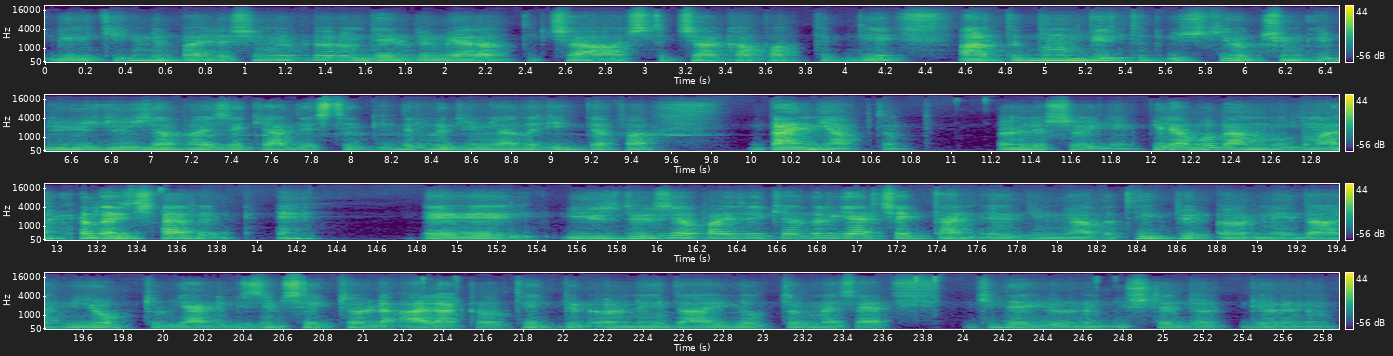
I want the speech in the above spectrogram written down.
bir iki gündür paylaşım yapıyorum. Devrim yarattık, çağ açtık, çağ kapattık diye. Artık bunun bir tık üstü yok. Çünkü %100 yapay zeka desteklidir ve dünyada ilk defa ben yaptım. Öyle söyleyeyim. Pilavı ben buldum arkadaşlar. Ee, %100 yapay zekadır. Gerçekten e, dünyada tek bir örneği dahi yoktur. Yani bizim sektörle alakalı tek bir örneği dahi yoktur. Mesela 2D görünüm, 3D görünüm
